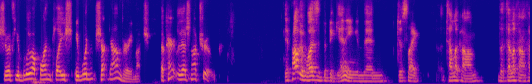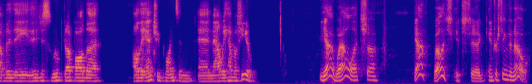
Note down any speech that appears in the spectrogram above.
So if you blew up one place, it wouldn't shut down very much. Apparently, that's not true. it probably was at the beginning, and then just like telecom, the telecom company, they they just swooped up all the all the entry points, and and now we have a few. Yeah, well, it's uh, yeah, well, it's it's uh, interesting to know.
